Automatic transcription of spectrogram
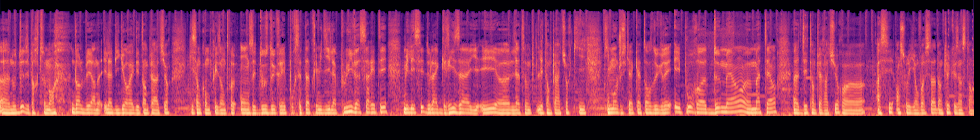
nos deux départements dans le Béarn et la Bigorre avec des températures qui sont comprises entre 11 et 12 degrés pour cet après-midi. La pluie va s'arrêter, mais laisser de la grisaille et les températures qui, qui montent jusqu'à 14 degrés. Et pour demain matin, des températures assez ensoleillées. On voit ça dans quelques instants.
